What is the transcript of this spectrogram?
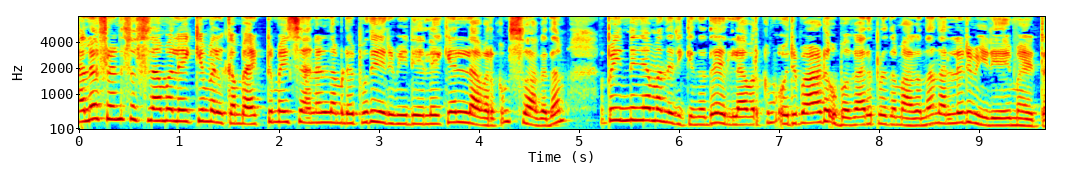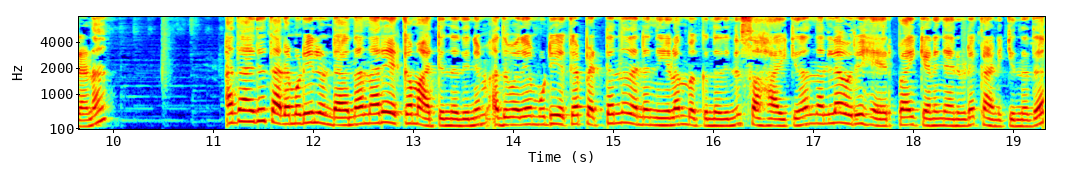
ഹലോ ഫ്രണ്ട്സ് അസ്സാം വലൈക്കും welcome back to my channel നമ്മുടെ പുതിയൊരു വീഡിയോയിലേക്ക് എല്ലാവർക്കും സ്വാഗതം. അപ്പോൾ ഇന്ന് ഞാൻ വന്നിരിക്കുന്നത് എല്ലാവർക്കും ഒരുപാട് ഉപകാരപ്രദമാകുന്ന നല്ലൊരു വീഡിയോയുമായിട്ടാണ്. അതായത് തലമുടിയിൽ ഉണ്ടാകുന്ന നരയൊക്കെ മാറ്റുന്നതിനും അതുപോലെ മുടിയൊക്കെ പെട്ടെന്ന് തന്നെ നീളം വെക്കുന്നതിനും സഹായിക്കുന്ന നല്ല ഒരു ഹെയർ പായ്ക്കാണ് ഞാനിവിടെ കാണിക്കുന്നത്.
